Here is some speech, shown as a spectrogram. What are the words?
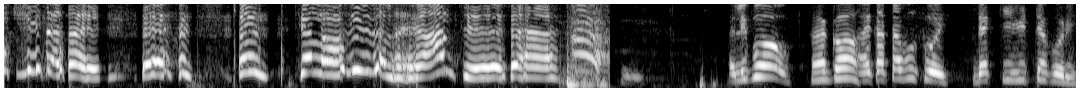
অসুবিধা নাই। খেলা অসুবিধা নাই। আনছে। লিপো। হ্যাঁ ক। আই কাটা বুঝই দেখ কি হিটটা করি।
